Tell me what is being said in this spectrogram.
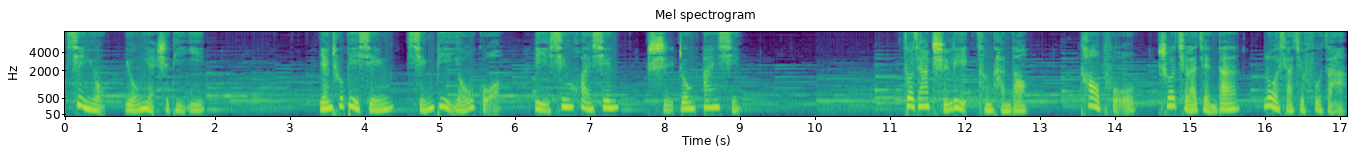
信用永远是第一。言出必行，行必有果，以心换心，始终安心。作家池莉曾谈到，靠谱说起来简单，落下去复杂。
